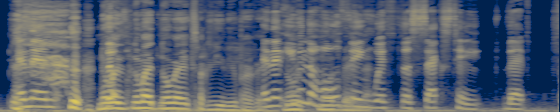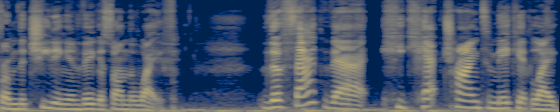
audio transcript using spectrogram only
And then Nobody nobody nobody expected you to be perfect. And then No even the whole thing that. with the sex tape that from the cheating in Vegas on the wife. The fact that he kept trying to make it like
